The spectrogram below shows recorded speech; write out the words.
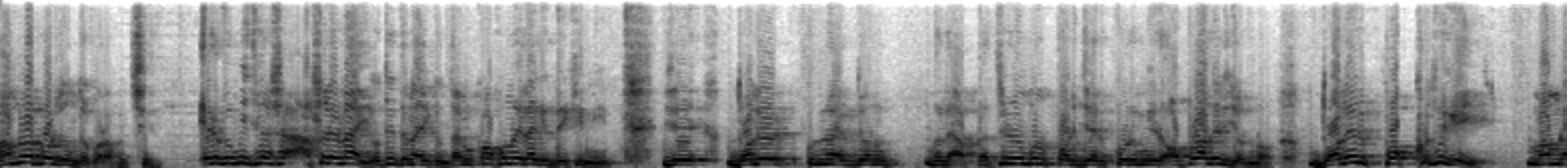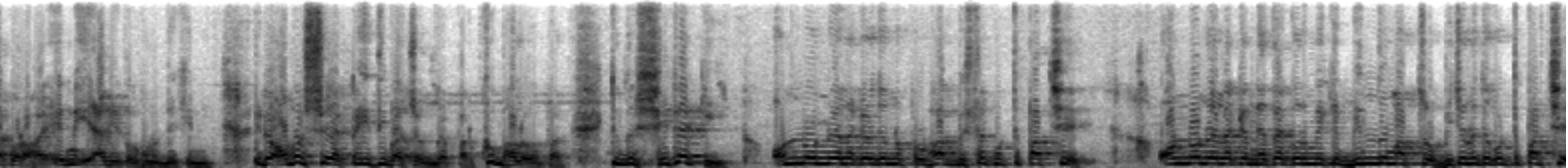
মামলা পর্যন্ত করা হচ্ছে। এরকম ইতিহাস আসলে নাই, অতীতে নাই কিন্তু আমি কখনো এর আগে দেখিনি যে দলের কোনো একজন মানে আপনার তৃণমূল পর্যায়ের কর্মীর অপরাধের জন্য দলের পক্ষ থেকেই মামলা করা হয়, এমনি আগে কখনো দেখিনি। এটা অবশ্যই একটা ইতিবাচক ব্যাপার, খুব ভালো ব্যাপার। কিন্তু সেটা কি অন্য অন্য এলাকার জন্য প্রভাব বিস্তার করতে পারছে? অন্য অন্য এলাকার নেতাকর্মীকে বিন্দু মাত্র বিচলিত করতে পারছে?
